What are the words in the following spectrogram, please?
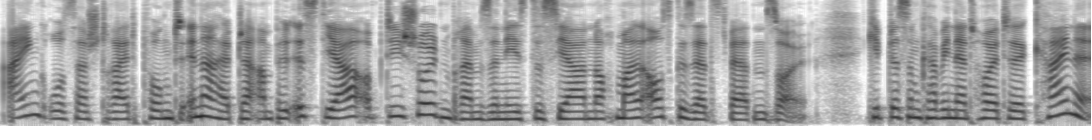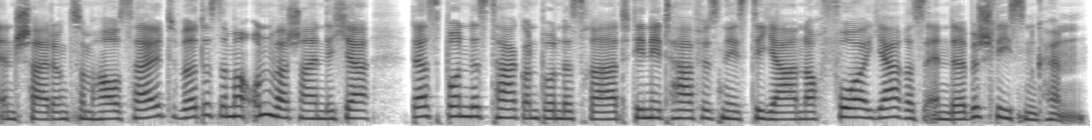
Ein großer Streitpunkt innerhalb der Ampel ist ja, ob die Schuldenbremse nächstes Jahr nochmal ausgesetzt werden soll. Gibt es im Kabinett heute keine Entscheidung zum Haushalt, wird es immer unwahrscheinlicher, dass Bundestag und Bundesrat den Etat fürs nächste Jahr noch vor Jahresende beschließen können.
